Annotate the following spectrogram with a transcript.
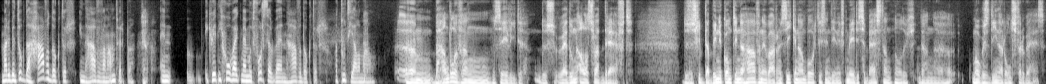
maar u bent ook de havendokter in de haven van Antwerpen. Ja. En ik weet niet goed wat ik mij moet voorstellen bij een havendokter. Wat doet hij allemaal? Um, behandelen van zeelieden. Dus wij doen alles wat drijft. Dus een schip dat binnenkomt in de haven en waar een zieke aan boord is en die heeft medische bijstand nodig, dan uh, mogen ze die naar ons verwijzen.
